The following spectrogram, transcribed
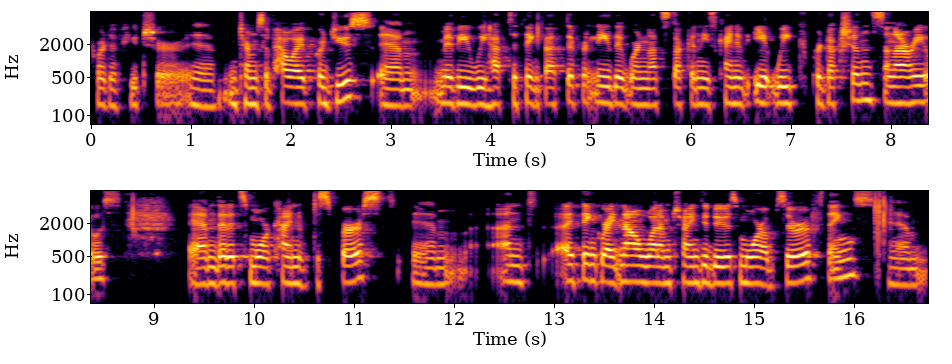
for the future uh, in terms of how I produce. Um, maybe we have to think that differently, that we're not stuck in these kind of eight week production scenarios um, that it's more kind of dispersed. Um, and I think right now what I'm trying to do is more observe things um,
